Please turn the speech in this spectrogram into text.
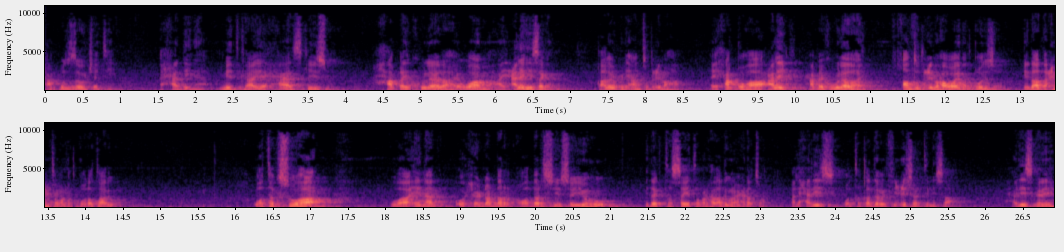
xaqu zawjati axadina midka iyo xaaskiisu xaqay ku leedahay waa maxay? Caleyhi isaga. Qaala wuxu uhi an tucimaha ay xaquhaa caleyk xaqay kugu leedahay. An tucimaha waa inaad quudiso. Idaa dacimta markaad quudato adigu. Wa taksuuhaa waa inaad u xidho dhar oo dhar siiso yuhu idagtasayta markaad adiguna xidhato alxadiis wataqadama fi cishrati nisa xadiiskani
